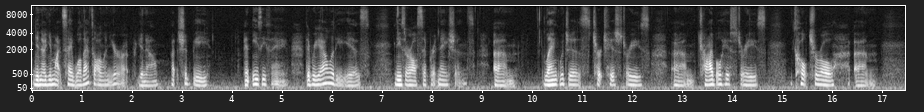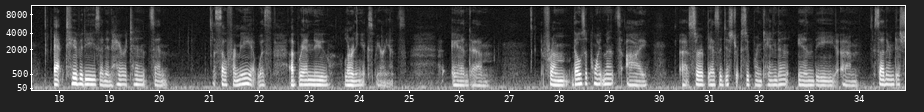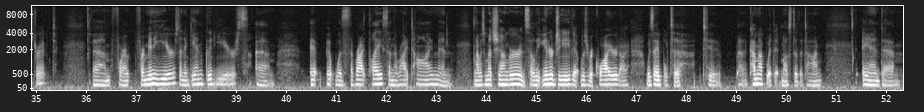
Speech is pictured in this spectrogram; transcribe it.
you know, you might say, well, that's all in Europe, you know, that should be an easy thing. The reality is, these are all separate nations. Um, languages, church histories, um, tribal histories, cultural um, activities and inheritance. And so for me, it was a brand new learning experience. And um, from those appointments, I uh, served as a district superintendent in the um, Southern District um, for, for many years, and again, good years. Um, it, it was the right place and the right time, and I was much younger, and so the energy that was required, I was able to, to uh, come up with it most of the time. And um,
